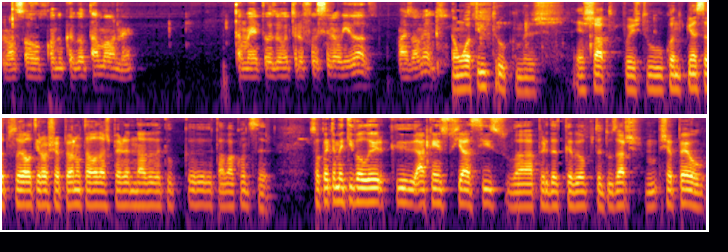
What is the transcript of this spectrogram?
não só quando o cabelo está mau, né? Também é toda outra funcionalidade, mais ou menos. é um ótimo truque, mas é chato. Depois tu, quando conheces a pessoa ela tira o chapéu, não estava à espera de nada daquilo que estava a acontecer. Só que eu também estive a ler que há quem associasse isso à perda de cabelo, portanto, usares chapéu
